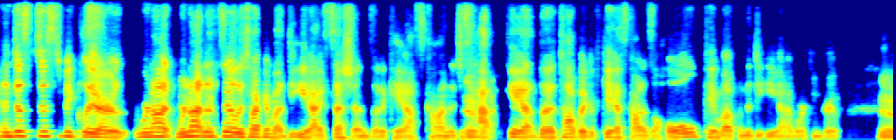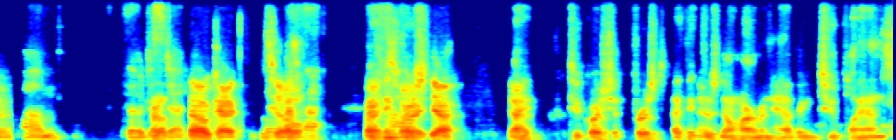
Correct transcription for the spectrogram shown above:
and just just to be clear, we're not we're yeah. not necessarily talking about DEI sessions at a CHAOSScon. It just yeah. the topic of CHAOSScon as a whole came up in the DEI working group. Yeah. Um. So just to oh, okay. So I think sorry. Yeah. Yeah. I, two questions. First, I think yeah. there's no harm in having two plans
